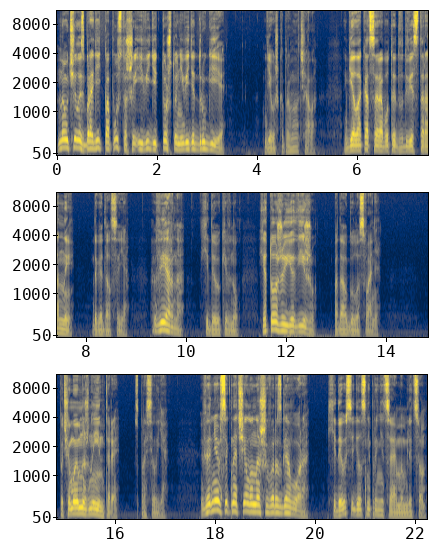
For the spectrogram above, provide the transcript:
Научилась бродить по пустоши и видеть то, что не видят другие. Девушка промолчала. Геолокация работает в две стороны, догадался я. Верно, Хидео кивнул. Я тоже ее вижу, подал голос Ваня. Почему им нужны интеры? спросил я. Вернемся к началу нашего разговора. Хидео сидел с непроницаемым лицом.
